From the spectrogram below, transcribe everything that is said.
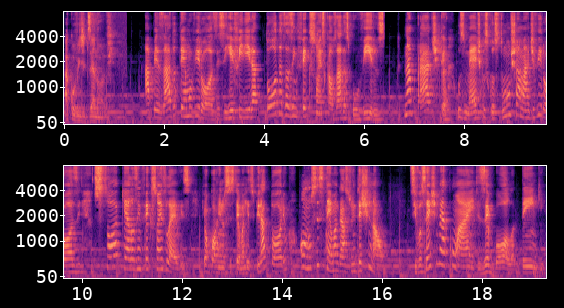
a Covid-19. Apesar do termo virose se referir a todas as infecções causadas por vírus, na prática, os médicos costumam chamar de virose só aquelas infecções leves, que ocorrem no sistema respiratório ou no sistema gastrointestinal. Se você estiver com AIDS, ebola, dengue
